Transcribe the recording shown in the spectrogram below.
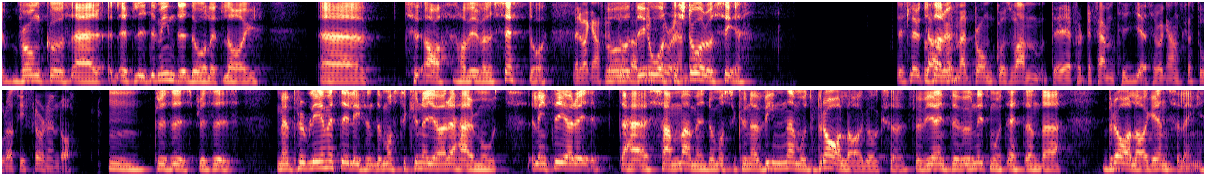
Broncos är ett lite mindre dåligt lag. Eh, ja, har vi väl sett då. Men det var ganska stora Och det återstår ändå. att se. Det slutade med att Broncos vann mot, eh, 45-10, så det var ganska stora siffror ändå. Mm, precis, precis. Men problemet är liksom, de måste kunna göra det här mot, eller inte göra det här samma, men de måste kunna vinna mot bra lag också. För vi har inte vunnit mot ett enda bra lag än så länge.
